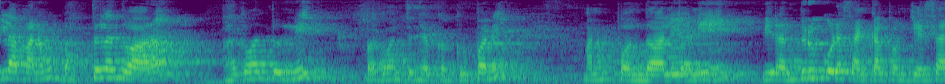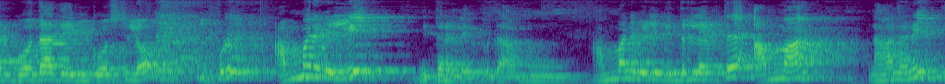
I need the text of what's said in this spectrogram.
ఇలా మనము భక్తుల ద్వారా భగవంతుణ్ణి భగవంతుని యొక్క కృపని మనం పొందాలి అని వీరందరూ కూడా సంకల్పం చేశారు గోదాదేవి గోష్ఠిలో. ఇప్పుడు అమ్మని వెళ్ళి నిద్ర లేపుదాము. అమ్మని వెళ్ళి నిద్ర లేపితే అమ్మ నాన్నని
